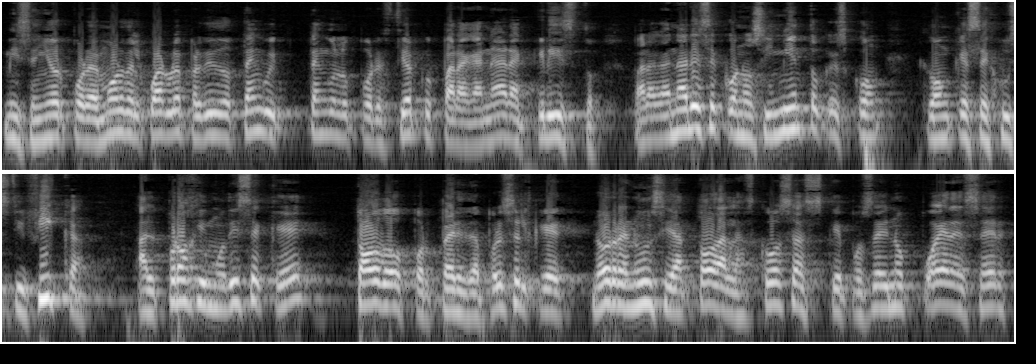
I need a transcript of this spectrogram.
mi Señor, por amor del cual lo he perdido, tengo y tengo por estiércol para ganar a Cristo, para ganar ese conocimiento que es con, con que se justifica al prójimo, dice que todo por pérdida. Por eso el que no renuncia a todas las cosas que posee no puede ser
